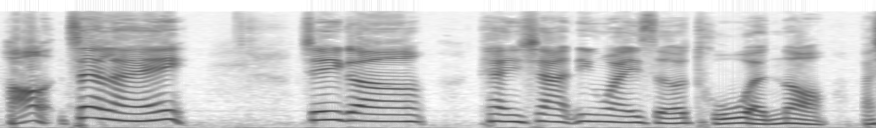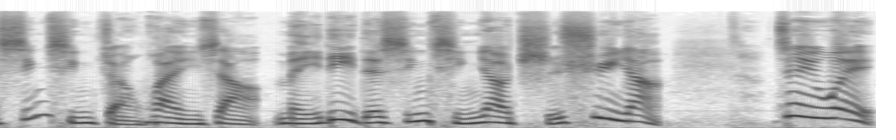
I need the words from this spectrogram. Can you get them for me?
好，再来这个看一下另外一则图文哦，把心情转换一下，美丽的心情要持续呀。这位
